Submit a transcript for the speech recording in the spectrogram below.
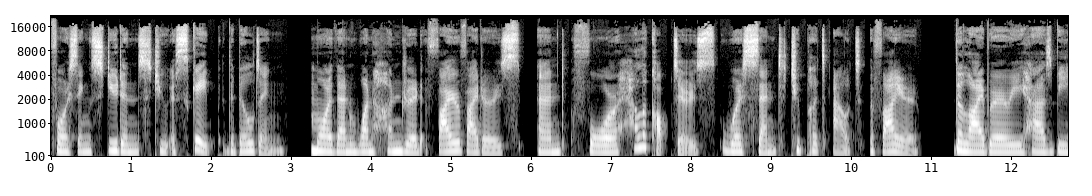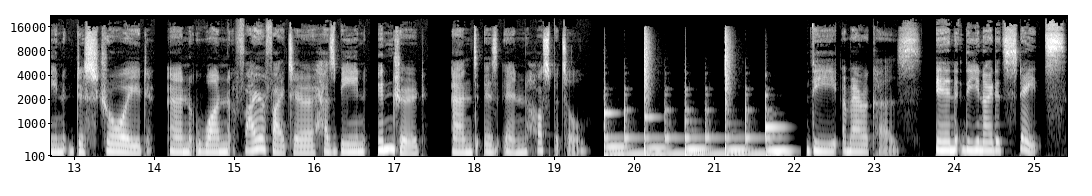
forcing students to escape the building. More than 100 firefighters and four helicopters were sent to put out the fire. The library has been destroyed, and one firefighter has been injured and is in hospital. The Americas. In the United States,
